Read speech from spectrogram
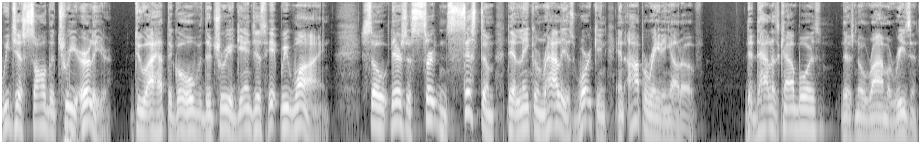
We just saw the tree earlier. Do I have to go over the tree again? Just hit rewind. So there's a certain system that Lincoln Riley is working and operating out of. The Dallas Cowboys, there's no rhyme or reason.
